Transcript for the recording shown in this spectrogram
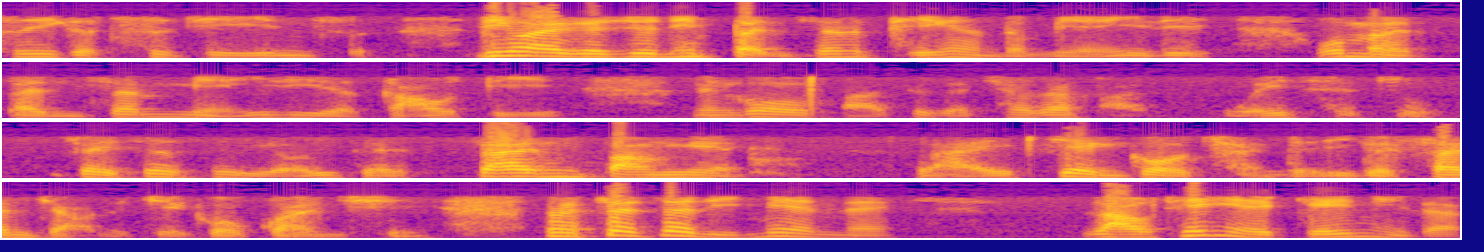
是一个刺激因子，另外一个就是你本身的平衡的免疫力，我们本身免疫力的高低，能够把这个跷跷板维持住，所以这是有一个三方面来建构成的一个三角的结构关系。那在这里面呢，老天爷给你的，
